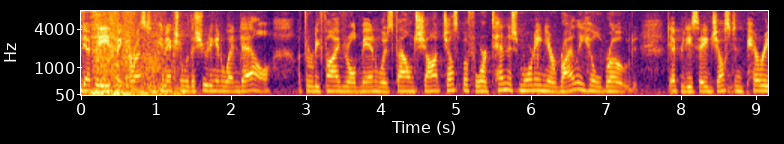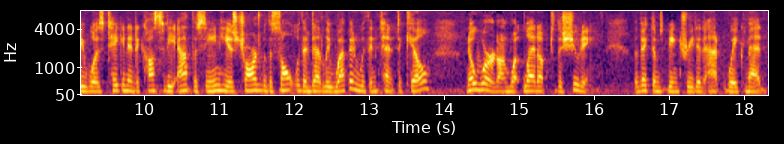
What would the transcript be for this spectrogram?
Deputies make an arrest in connection with a shooting in Wendell. A 35-year-old man was found shot just before 10 this morning near Riley Hill Road. Deputies say Justin Perry was taken into custody at the scene. He is charged with assault with a deadly weapon with intent to kill. No word on what led up to the shooting. The victim's being treated at Wake Med.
